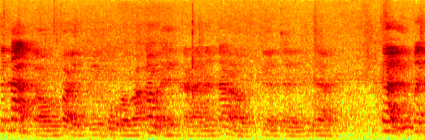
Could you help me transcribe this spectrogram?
تتابع وفايت يقول بابا امريكا انا ترى وكيف تجري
